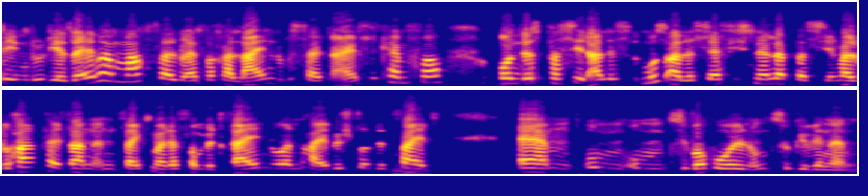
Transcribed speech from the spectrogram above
den du dir selber machst, weil du einfach allein, du bist halt ein Einzelkämpfer und es passiert alles, muss alles sehr viel schneller passieren, weil du hast halt dann, in, sag ich mal, der Formel 3 nur eine halbe Stunde mhm. Zeit, ähm, um, um zu überholen, um zu gewinnen.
